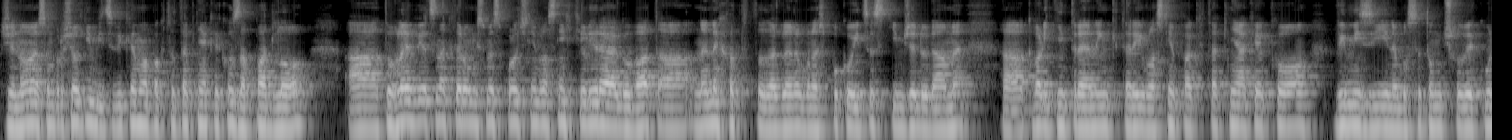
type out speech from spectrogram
že no, já jsem prošel tím výcvikem a pak to tak nějak jako zapadlo a tohle je věc, na kterou my jsme společně vlastně chtěli reagovat a nenechat to takhle nebo nespokojit se s tím, že dodáme kvalitní trénink, který vlastně pak tak nějak jako vymizí nebo se tomu člověku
